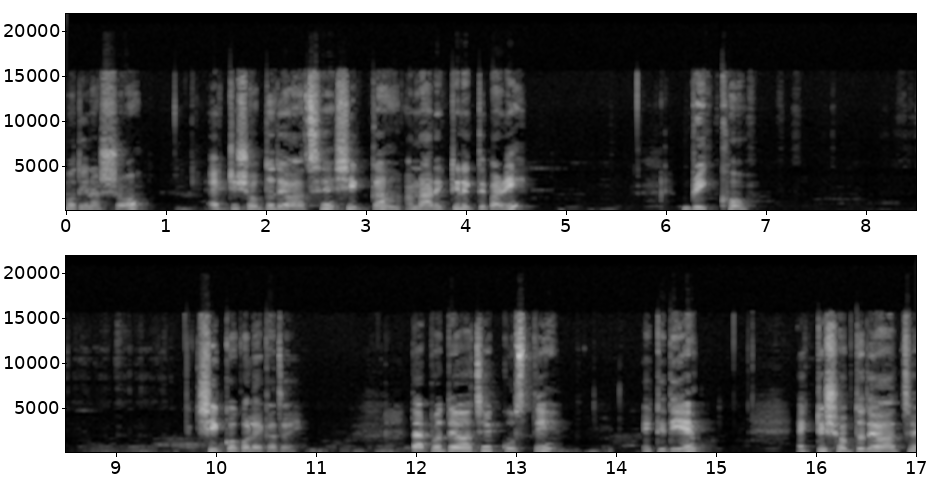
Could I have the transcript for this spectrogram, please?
মদিনার স। একটি শব্দ দেওয়া আছে, শিক্ষা, আমরা আরেকটি লিখতে পারি, বৃক্ষ। শিক্ষকও লেখা যায়। তারপর দেওয়া আছে, কুস্তি। এটি দিয়ে একটি শব্দ দেওয়া আছে,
